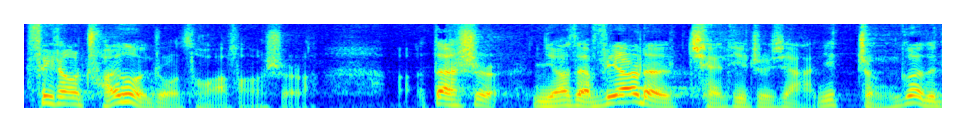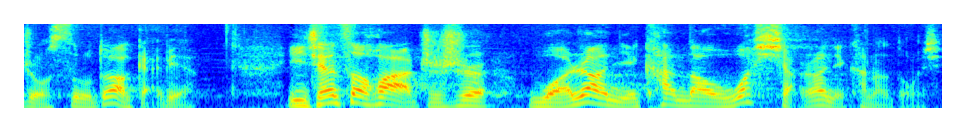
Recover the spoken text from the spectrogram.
非常传统的这种策划方式了。但是你要在 VR 的前提之下，你整个的这种思路都要改变。以前策划只是我让你看到我想让你看到的东西。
